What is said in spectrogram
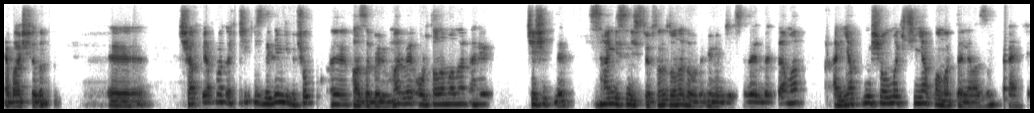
Ya başladım. Ee, çap yapmak açık izlediğim gibi çok e, fazla bölüm var ve ortalamalar hani çeşitli. Siz hangisini istiyorsanız ona doğru yöneleceksiniz elbette ama hani yapmış olmak için yapmamak da lazım bence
